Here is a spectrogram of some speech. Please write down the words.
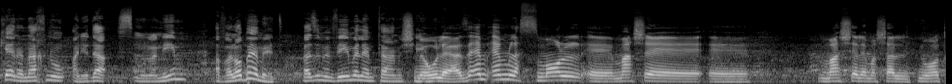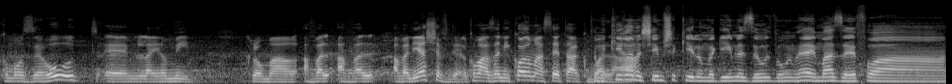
כן, אנחנו, אני יודע, שמאלנים, אבל לא באמת. ואז הם מביאים אליהם את האנשים. מעולה. אז הם, הם לשמאל, אה, מה, ש, מה שלמשל תנועות כמו זהות, הם לימין. כלומר, אבל, אבל, אבל יש הבדל. כלומר, אז אני קודם אעשה את אתה ההקבלה. מכיר אנשים שכאילו מגיעים לזהות ואומרים, היי, מה זה, איפה ה...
